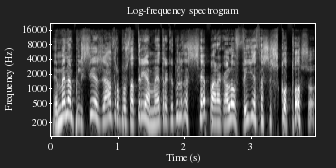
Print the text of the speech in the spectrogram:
Εμένα πλησίαζε άνθρωπος στα τρία μέτρα και του έλεγα Σε παρακαλώ, φύγε, θα σε σκοτώσω.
